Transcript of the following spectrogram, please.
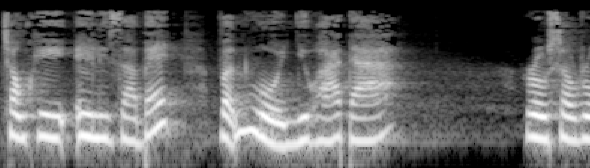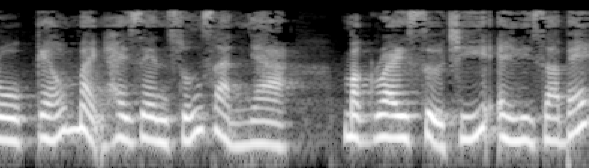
trong khi Elizabeth vẫn ngồi như hóa đá. Rosauro kéo mạnh Hazen xuống sàn nhà, mặc Gray xử trí Elizabeth.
